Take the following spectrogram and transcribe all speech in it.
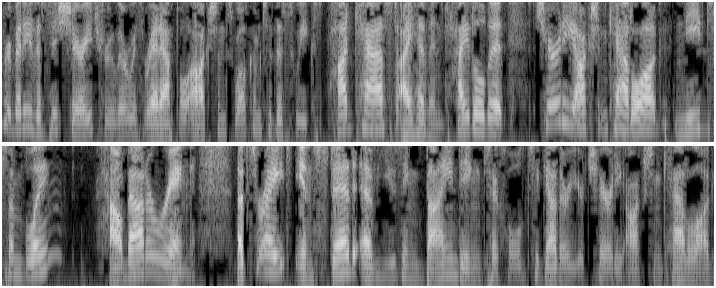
everybody. This is Sherry Truhlar with Red Apple Auctions. Welcome to this week's podcast. I have entitled it Charity Auction Catalog Need Some Bling? How about a ring? That's right. Instead of using binding to hold together your charity auction catalog,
